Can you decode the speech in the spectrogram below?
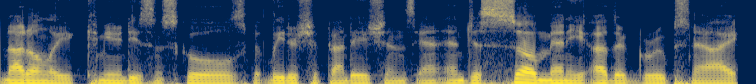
not only communities and schools, but leadership foundations and, and just so many other groups now. I,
